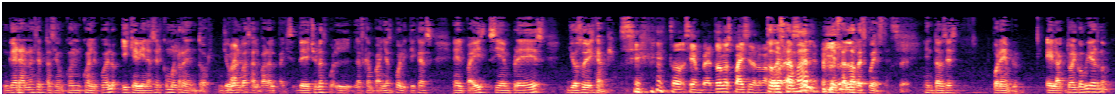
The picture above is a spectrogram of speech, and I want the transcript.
gran aceptación con, con, el pueblo y que viene a ser como el redentor. Yo vengo a salvar al país. De hecho, las, las campañas políticas en el país siempre es yo soy el cambio. Sí, todo, siempre, todos los países de lo mejor. Todo está mal y esta es la respuesta. Entonces, por ejemplo, el actual gobierno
